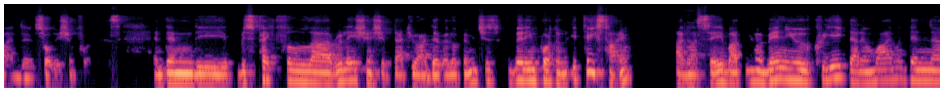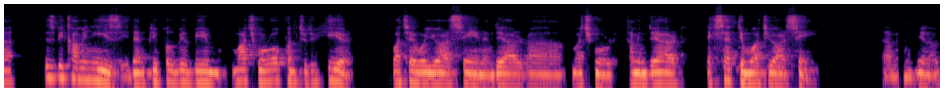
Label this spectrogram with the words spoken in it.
find a solution for this. And then the respectful uh, relationship that you are developing which is very important. It takes time i must say but you know when you create that environment then uh, it's becoming easy. Then people will be much more open to, to hear whatever you are saying and they are uh, much more i mean they are accepting what you are saying i mean you know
